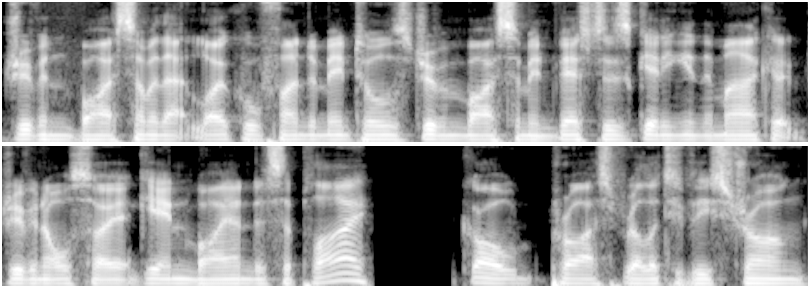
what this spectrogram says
driven by some of that local fundamentals, driven by some investors getting in the market, driven also again by undersupply. Gold price relatively strong,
